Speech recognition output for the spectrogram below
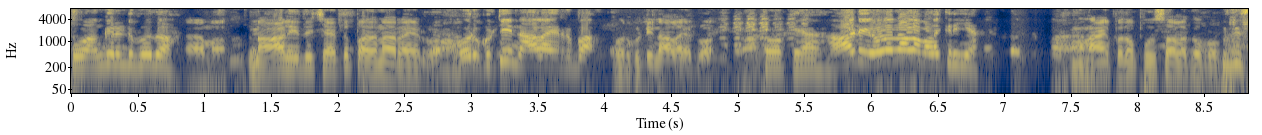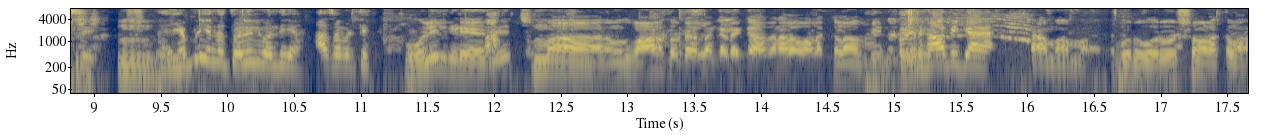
ஓ அங்க ரெண்டு போதும்? ஆமா. நாலு இது சேர்த்து பதினாறாயிரம் ரூபா. ஒரு குட்டி நாலாயிரம் ரூபாய் ஒரு குட்டி நாலாயிரம் ரூபா. ஓகே. ஆடு எவ்வளவு நாளா வளர்க்குறீங்க? நான் இப்பதான் புதுசா வளர்க்க போறேன். எப்படி இந்த தொழில் வந்தீங்க ஆசைப்பட்டு தொழில் கிடையாது. சும்மா நமக்கு வாழைத்தோட்டம் எல்லாம் கிடைக்க அதனால வளர்க்கலாம் ஒரு அப்படின்ட்டு. ஹாபிக்காக ஆமா ஆமா ஒரு ஒரு வருஷம் வளர்க்கலாம்.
